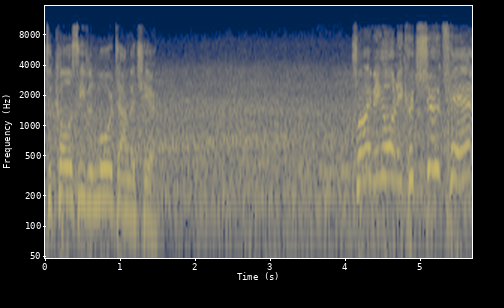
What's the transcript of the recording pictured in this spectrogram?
to cause even more damage here. Driving on, he could shoot here.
